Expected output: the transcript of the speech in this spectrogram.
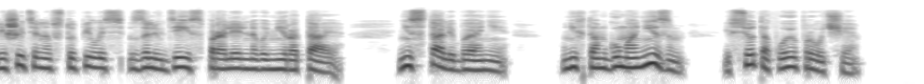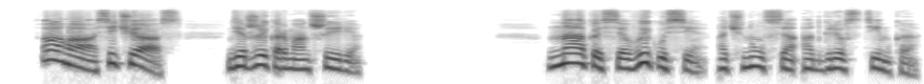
решительно вступилась за людей из параллельного мира Тая. «Не стали бы они. У них там гуманизм и все такое прочее». «Ага, сейчас. Держи карман шире». «Накося, выкуси!» — очнулся от грез Тимка.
